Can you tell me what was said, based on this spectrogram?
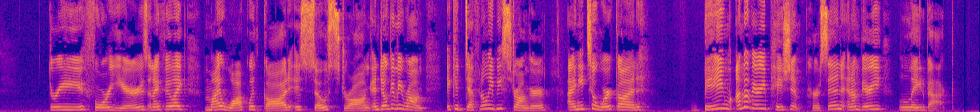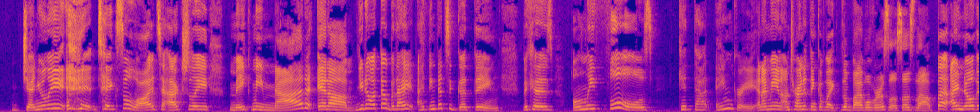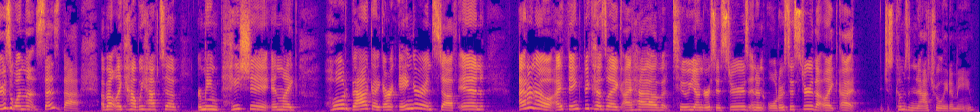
three, four years. And I feel like my walk with God is so strong. And don't get me wrong, it could definitely be stronger. I need to work on being, I'm a very patient person and I'm very laid back. Genuinely, it takes a lot to actually make me mad. And um, you know what though? But I, I think that's a good thing because only fools get that angry. And I mean, I'm trying to think of like the Bible verse that says that, but I know there's one that says that about like how we have to remain patient and like hold back like our anger and stuff. And I don't know. I think because like I have two younger sisters and an older sister that like uh, it just comes naturally to me.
